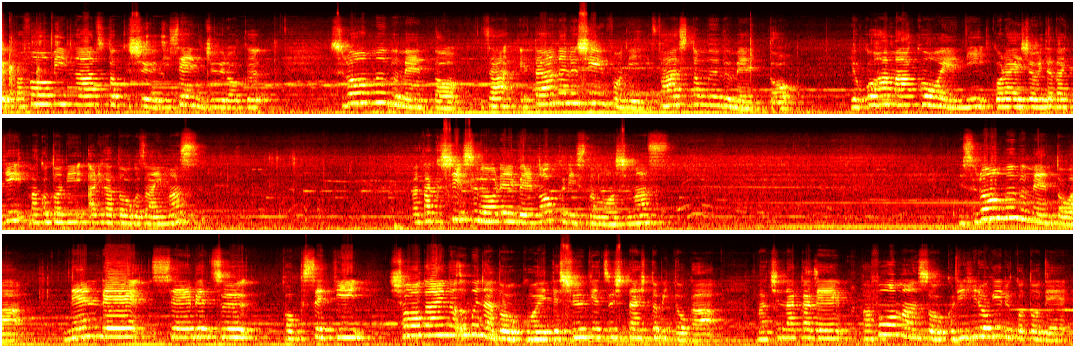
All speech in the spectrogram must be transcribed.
ルパフォーミングアーツ特集2016 Slow Movement The Eternal Symphony First Movement 横浜公演にご来場いただき誠にありがとうございます。私スローレーベルのクリスと申します。 Slow Movement は年齢性別国籍障害の有無などを超えて集結した人々が街中でパフォーマンスを繰り広げることで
